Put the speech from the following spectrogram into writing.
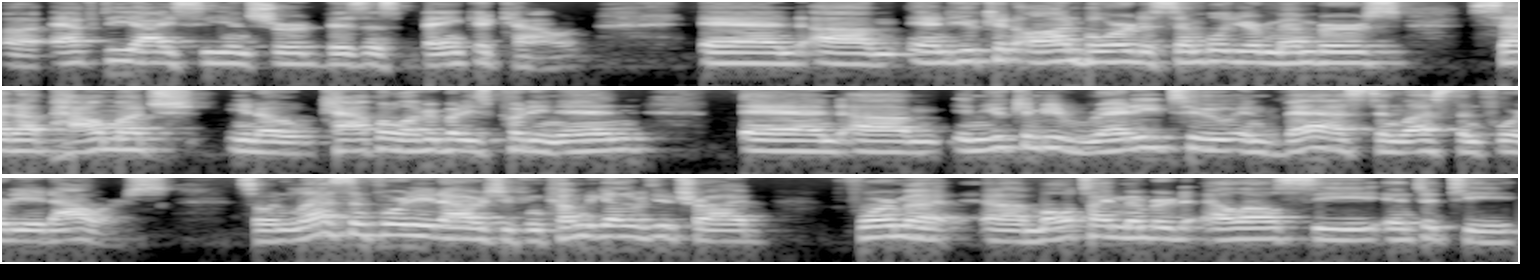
a FDIC insured business bank account. And, um, and you can onboard, assemble your members, set up how much you know capital everybody's putting in, and um, and you can be ready to invest in less than 48 hours. So in less than 48 hours, you can come together with your tribe, form a, a multi-membered LLC entity,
